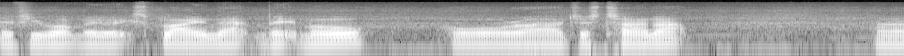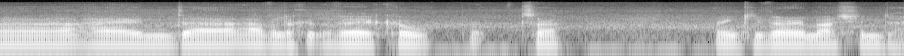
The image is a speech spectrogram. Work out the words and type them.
if you want me to explain that a bit more or uh, just turn up uh, and uh, have a look at the vehicle. But uh, thank you very much indeed.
